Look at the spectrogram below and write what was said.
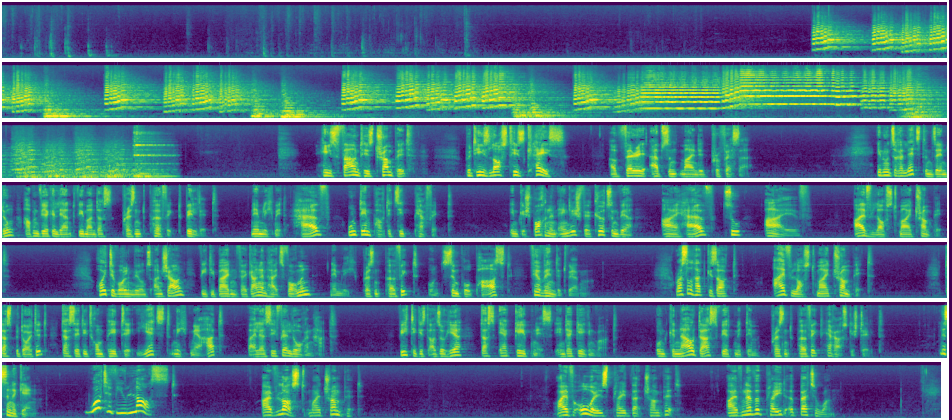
He's found his trumpet, but he's lost his case. A very absent-minded professor. In unserer letzten Sendung haben wir gelernt, wie man das Present Perfect bildet, nämlich mit have und dem Partizip Perfekt. Im gesprochenen Englisch verkürzen wir I have zu I've. I've lost my trumpet. Heute wollen wir uns anschauen, wie die beiden Vergangenheitsformen, nämlich Present Perfect und Simple Past, verwendet werden. Russell hat gesagt, I've lost my trumpet. Das bedeutet, dass er die Trompete jetzt nicht mehr hat, weil er sie verloren hat. Wichtig ist also hier das Ergebnis in der Gegenwart. Und genau das wird mit dem Present Perfect herausgestellt. Listen again. What have you lost? I've lost my trumpet. I've always played that trumpet. I've never played a better one.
